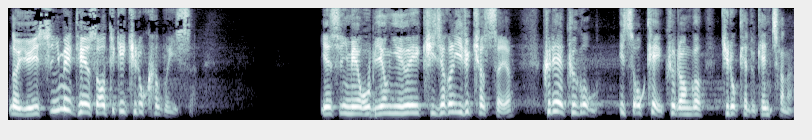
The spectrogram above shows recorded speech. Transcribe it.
너 예수님에 대해서 어떻게 기록하고 있어? 예수님의 오병이어의 기적을 일으켰어요. 그래, 그거, it's okay. 그런 거 기록해도 괜찮아.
